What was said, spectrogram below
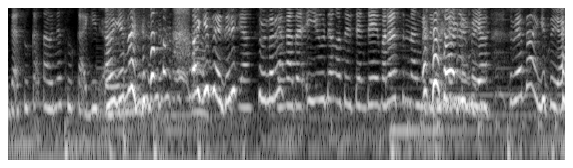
nggak suka tahunya suka gitu. Oh gitu. Oh gitu ya? Jadi yang sebenarnya yang kata iya udah nggak usah dicancengin padahal senang gitu. Oh gitu ya. Ternyata gitu ya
